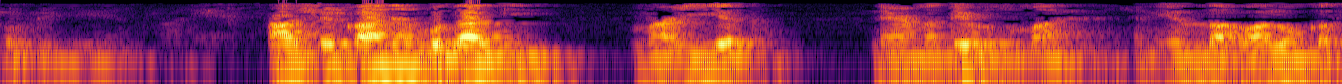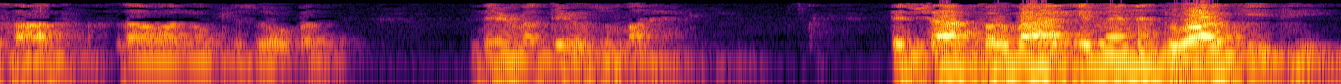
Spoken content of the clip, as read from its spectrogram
سن لیجیے عاشقان خدا کی معیت، نعمت عظما ہے۔ یعنی اللہ والوں کا ساتھ، اللہ والوں کی صحبت نعمت عظما ہے۔ ارشاد فرمایا کہ میں نے دعا کی تھی،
